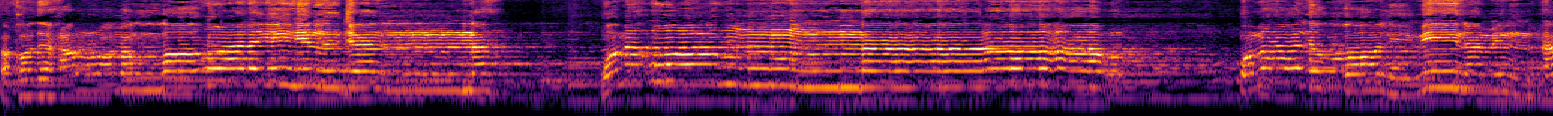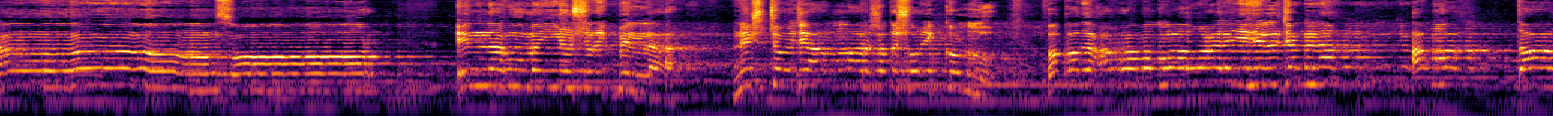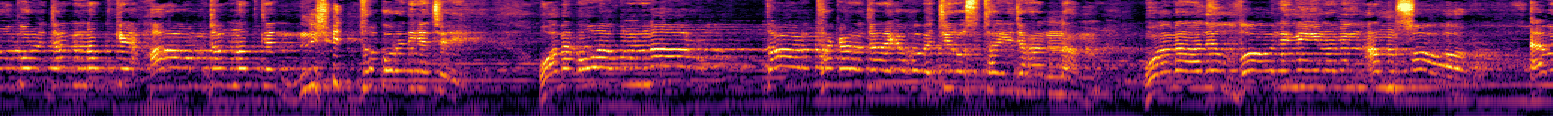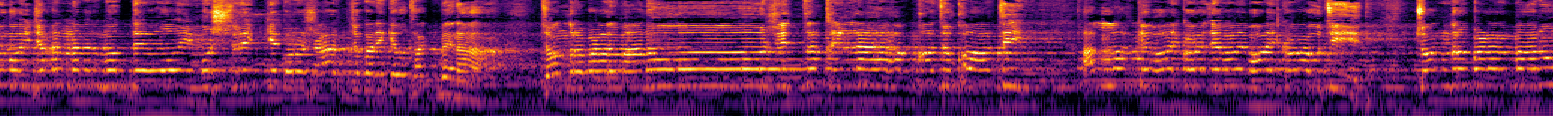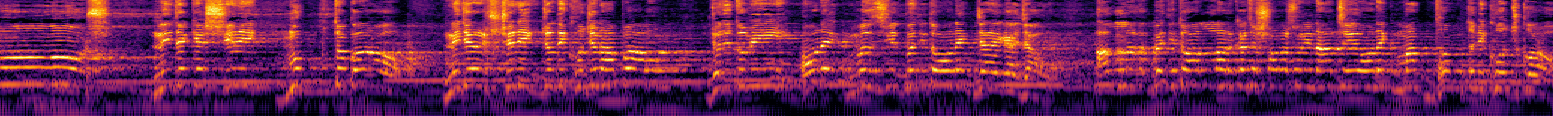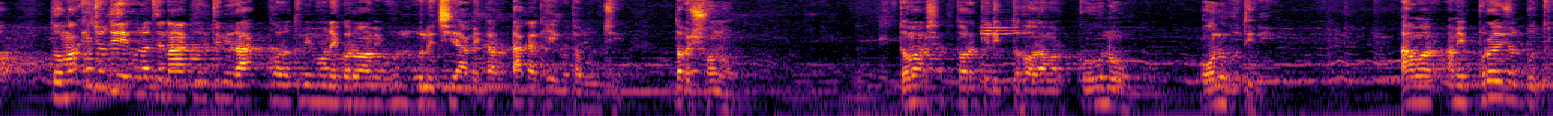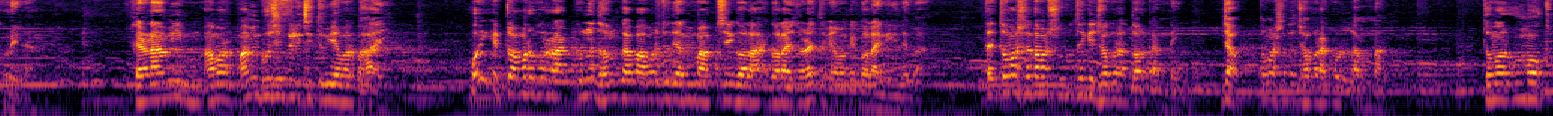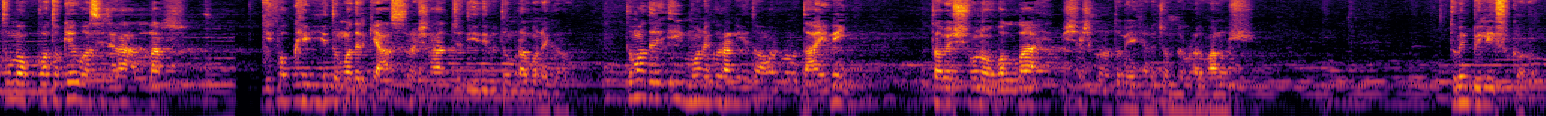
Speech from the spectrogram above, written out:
فقد حرم الله عليه الجنة ومأواه أنصار ইন্নাহু মান ইউশরিক বিল্লাহ নিশ্চয় যে আল্লাহর সাথে শরীক করলো ফাকাদ হারামাল্লাহু আলাইহিল জান্নাহ আল্লাহ তার উপরে জান্নাতকে হারাম জান্নাতকে নিষিদ্ধ করে দিয়েছে ওয়া মাওয়াহুন নার তার থাকার জায়গা হবে চিরস্থায়ী জাহান্নাম ওয়া মা লিল-যালিমিন মিন আনসার এবং ওই জাহান্নামের মধ্যে ওই মুশরিককে কোনো সাহায্যকারী কেউ থাকবে না। চন্দ্রপাড়ার মানুষ আল্লাহকে ভয় করে যেভাবে ভয় করা উচিত। চন্দ্রপাড়ার মানুষ, নিজেকে শিরিক মুক্ত করো। নিজের শিরিক যদি খুঁজে না পাও, যদি তুমি অনেক মসজিদ ব্যতীত অনেক জায়গায় যাও, আল্লাহ ব্যতীত আল্লাহর কাছে সরাসরি না চেয়ে অনেক মাধ্যম তুমি খোঁজ করো। তোমাকে যদি এগুলাতে না করি তুমি রাগ করো, তুমি মনে করো আমি ভুল বলেছি, আমি কারও টাকা খেয়ে কথা বলছি। তবে শোনো, তোমার সাথে তর্কে লিপ্ত হওয়ার আমার কোনো অনুভূতি নেই। আমার, আমি প্রয়োজন বোধ করি না। কারণ আমি, আমার, আমি বুঝে ফেলেছি তুমি আমার ভাই। ওই একটু আমার উপর রাগ করলে ধমকাবা আবার যদি আমি মাপছি, গলায় গলায় জড়াই, তুমি আমাকে গলায় নিয়ে দেবা। তাই তোমার সাথে আমার শুরু থেকে ঝগড়ার দরকার নেই। যাও, তোমার সাথে ঝগড়া করলাম না। তোমার উমক তুমক কত কেউ আছে যারা আল্লাহর বিপক্ষে গিয়ে তোমাদেরকে আশ্রয়, সাহায্য দিয়ে দিবে তোমরা মনে করো। তোমাদের এই মনে করা নিয়ে তো আমার কোনো দায় নেই। তবে শোনো বল্লাহ বিশ্বাস করো, তুমি এখানে চন্দ্রকোড়ার মানুষ। তুমি বিলিভ করো।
